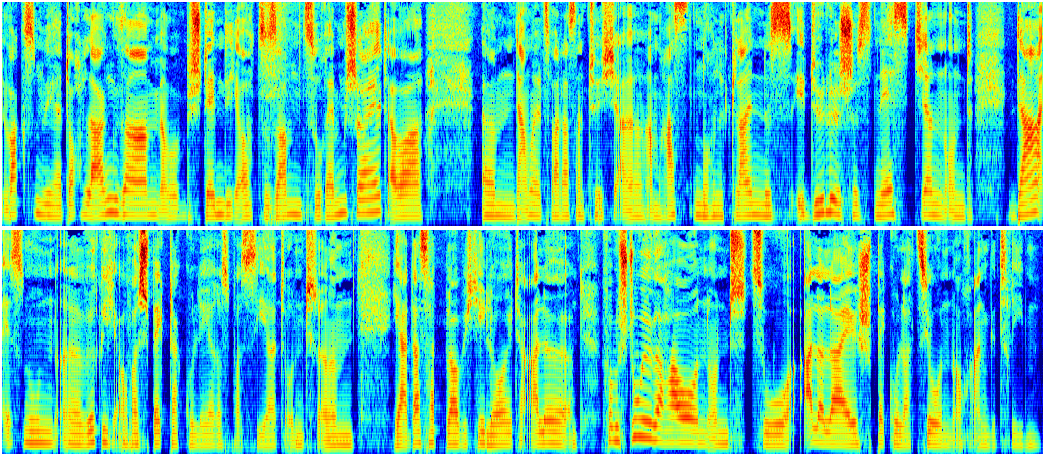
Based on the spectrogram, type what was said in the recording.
wachsen wir ja doch langsam, aber beständig auch zusammen zu Remscheid. Aber ähm, damals war das natürlich äh, am Hasten noch ein kleines idyllisches Nestchen und da ist nun äh, wirklich auch was Spektakuläres passiert. Und ähm, ja, das hat, glaube ich, die Leute alle vom Stuhl gehauen und zu allerlei Spekulationen auch angetrieben.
